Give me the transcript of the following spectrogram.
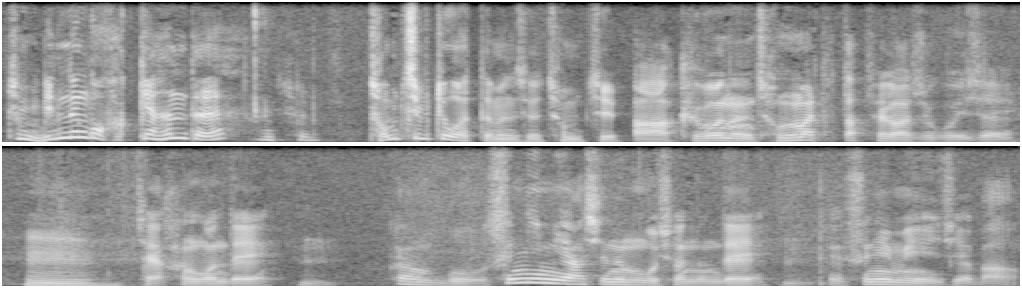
좀 믿는 것 같긴 한데 좀 점집도 갔다면서요. 점집. 아 그거는 정말 답답해가지고 이제 음. 제가 간 건데 음. 그냥 뭐 스님이 하시는 곳이었는데 음. 네, 스님이 이제 막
